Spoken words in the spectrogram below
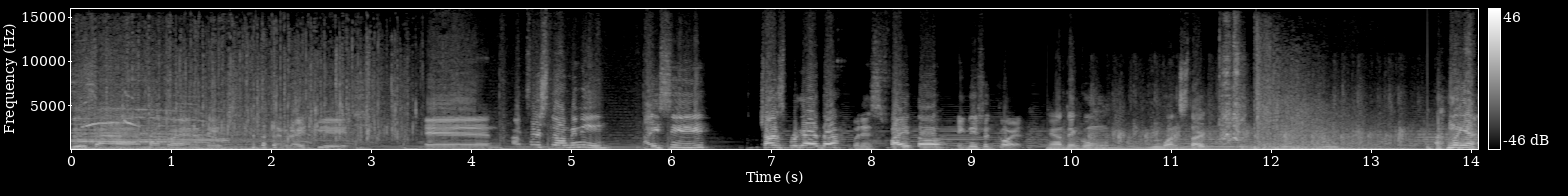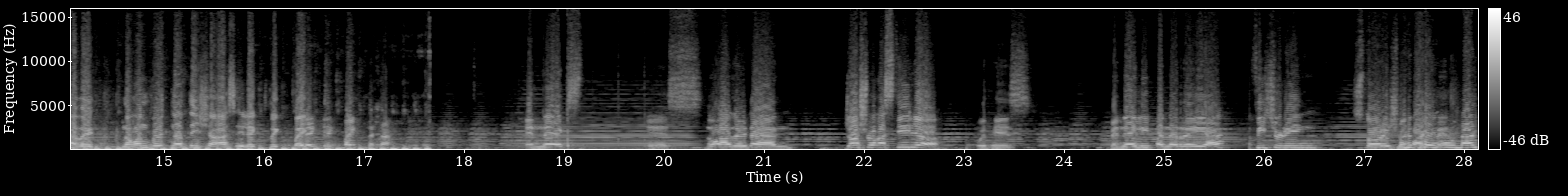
dun sa Moto Heritage ng Ride PH. And ang first nominee, I see Charles Brigada with his Phyto Ignition Coil. Tingnan natin kung one start. Ang nangyari, na-convert natin siya as electric bike. Electric bike na siya. And next is no other than Joshua Castillo with his Benelli Panarea featuring storage Meron tayong compartment. unan,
